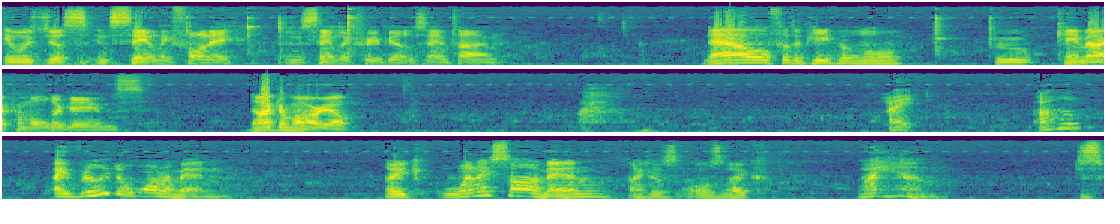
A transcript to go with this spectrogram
It was just insanely funny, insanely creepy at the same time. Now for the people who came back from older games. Dr. Mario. I I don't I really don't want him in. Like when I saw him in, I just I was like, why him? Just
